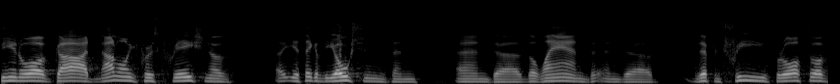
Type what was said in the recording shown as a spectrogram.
be in awe of God, not only for his creation of, uh, you think of the oceans and, and uh, the land and uh, different trees, but also of,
